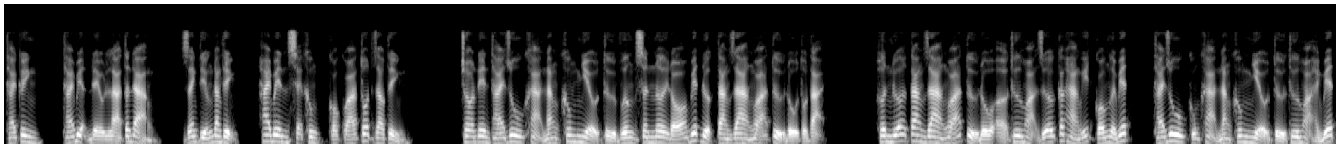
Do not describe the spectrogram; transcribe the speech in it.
Thái kinh thái biện đều là tân đảng danh tiếng đang thịnh, hai bên sẽ không có quá tốt giao tình. Cho nên thái du khả năng không nhiều từ vương sân nơi đó biết được tăng gia ngõ tử đồ tồn tại. Hơn nữa tăng gia ngõ tử đồ ở thư họa giữa các hàng ít có người biết, thái du cũng khả năng không nhiều từ thư họa hành biết.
